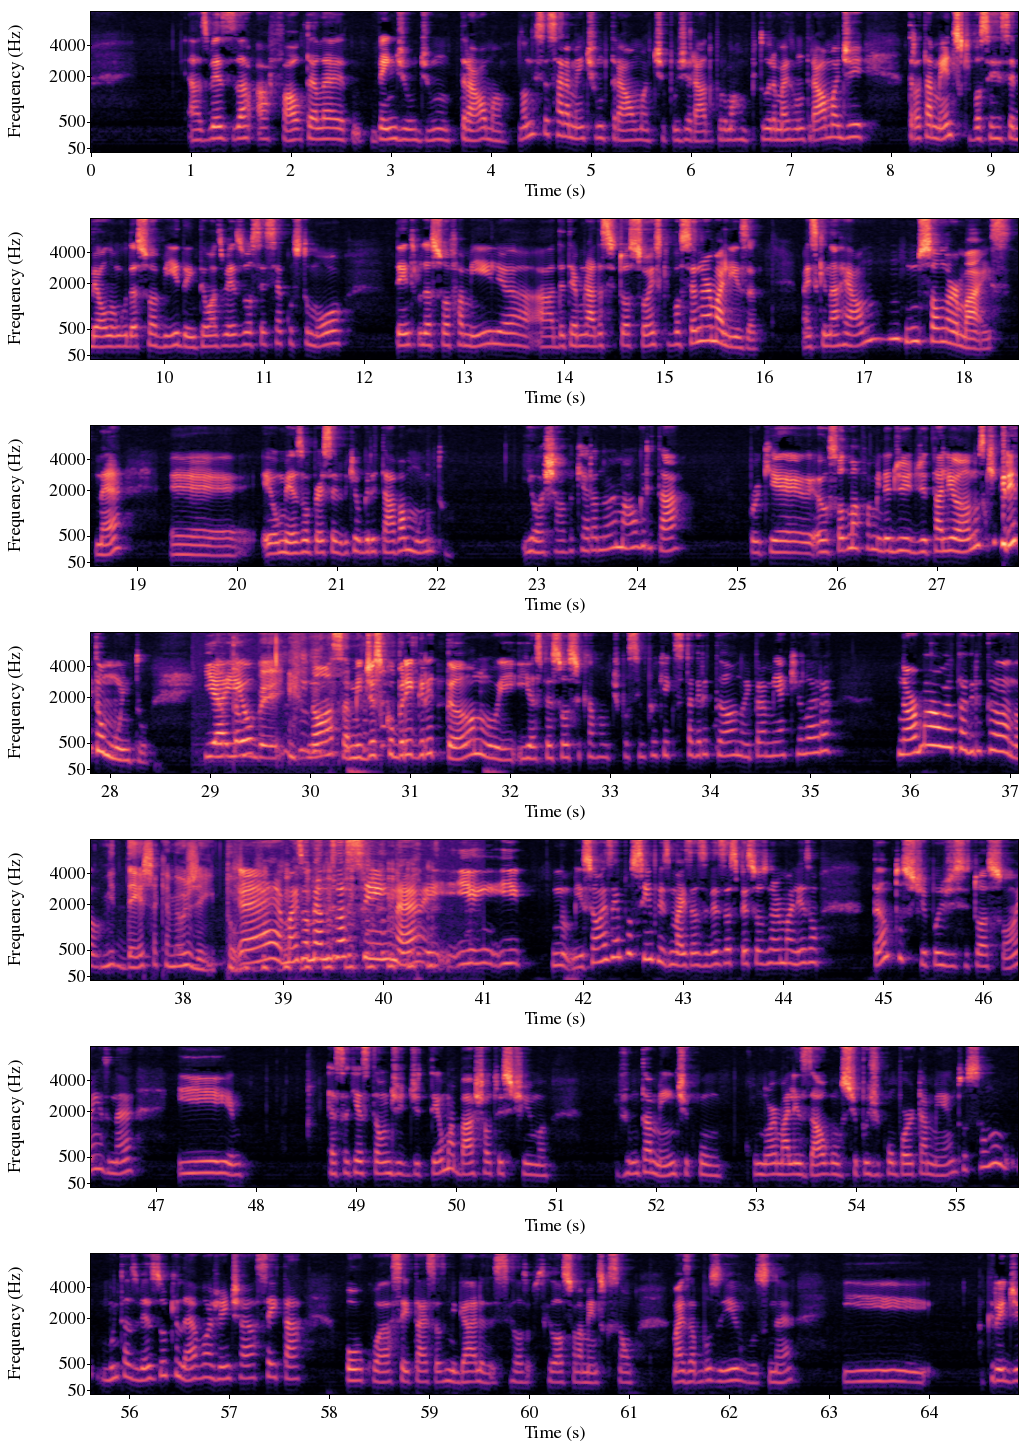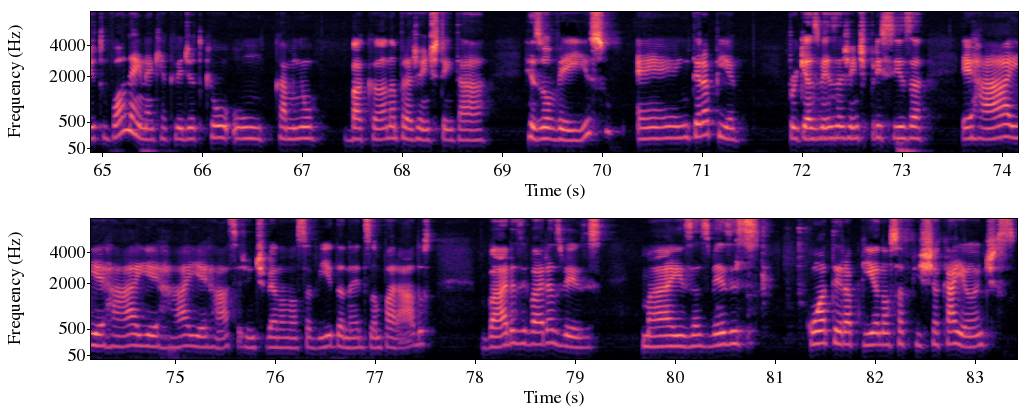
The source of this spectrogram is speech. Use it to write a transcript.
Às vezes a, a falta ela é, vem de, de um trauma, não necessariamente um trauma tipo gerado por uma ruptura, mas um trauma de tratamentos que você recebeu ao longo da sua vida. Então, às vezes você se acostumou dentro da sua família a determinadas situações que você normaliza, mas que na real não, não são normais, né? É, eu mesma percebi que eu gritava muito. E eu achava que era normal gritar. Porque eu sou de uma família de, de italianos que gritam muito. E aí eu, eu nossa, me descobri gritando e, e, as pessoas ficavam tipo assim, por que, que você tá gritando? E para mim aquilo era normal eu estar tá gritando. Me deixa que é meu jeito. É, mais ou menos assim, né? E, e, e isso é um exemplo simples, mas às vezes as pessoas normalizam tantos tipos de situações, né? E essa questão de, de ter uma baixa autoestima juntamente com, com normalizar alguns tipos de comportamentos são muitas vezes o que levam a gente a aceitar pouco, a aceitar essas migalhas, esses relacionamentos que são mais abusivos, né? E acredito, vou além, né? Que acredito que um caminho bacana para a gente tentar resolver isso é em terapia. Porque às vezes a gente precisa errar e errar e errar e errar, se a gente estiver na nossa vida, né, desamparados, várias e várias vezes. Mas às vezes com a terapia nossa ficha cai antes.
